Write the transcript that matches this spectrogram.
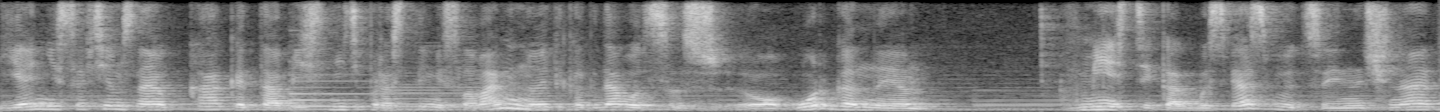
Я не совсем знаю, как это объяснить простыми словами, но это когда вот органы вместе как бы связываются и начинают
